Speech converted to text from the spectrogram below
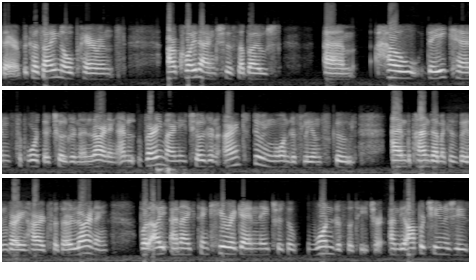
there, because I know parents are quite anxious about um, how they can support their children in learning. And very many children aren't doing wonderfully in school, and the pandemic has been very hard for their learning. But I and I think here again, nature is a wonderful teacher, and the opportunities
